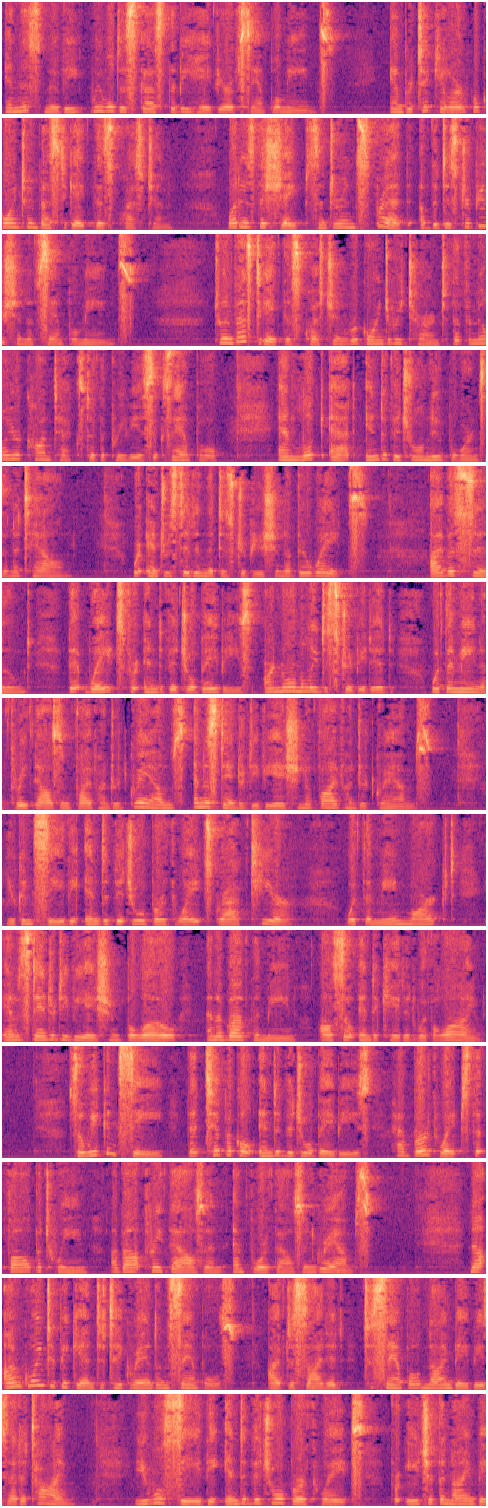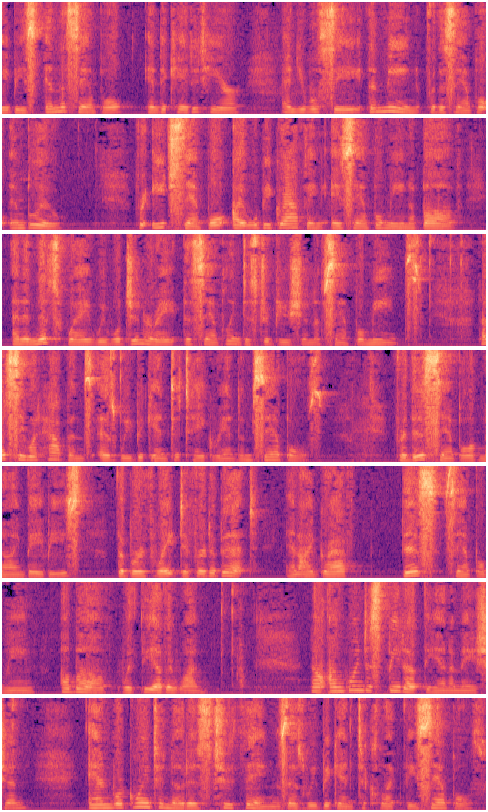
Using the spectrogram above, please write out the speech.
In this movie, we will discuss the behavior of sample means. In particular, we're going to investigate this question. What is the shape, center, and spread of the distribution of sample means? To investigate this question, we're going to return to the familiar context of the previous example and look at individual newborns in a town. We're interested in the distribution of their weights. I've assumed that weights for individual babies are normally distributed with a mean of 3,500 grams and a standard deviation of 500 grams. You can see the individual birth weights graphed here, with the mean marked and a standard deviation below and above the mean also indicated with a line. So we can see that typical individual babies have birth weights that fall between about 3,000 and 4,000 grams. Now I'm going to begin to take random samples. I've decided to sample nine babies at a time. You will see the individual birth weights for each of the nine babies in the sample indicated here, and you will see the mean for the sample in blue. For each sample I will be graphing a sample mean above, and in this way we will generate the sampling distribution of sample means. Let's see what happens as we begin to take random samples. For this sample of nine babies, the birth weight differed a bit and I graphed this sample mean above with the other one. Now I'm going to speed up the animation and we're going to notice two things as we begin to collect these samples.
